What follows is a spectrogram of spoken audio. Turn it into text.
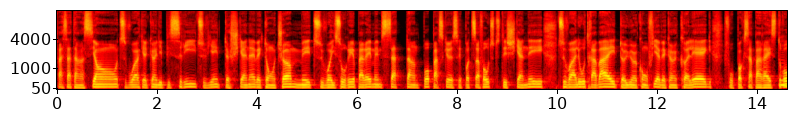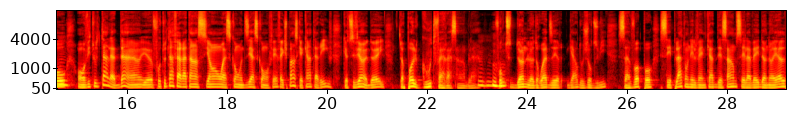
fasses attention, tu vois quelqu'un à l'épicerie, tu viens te chicaner avec ton chum, mais tu vas y sourire pareil, même si ça te tente pas parce que c'est pas de sa faute, tu t'es chicané, tu vas aller au travail, tu as eu un conflit avec un collègue, faut pas que ça paraisse trop. On vit tout le temps là-dedans, hein. il faut tout le temps faire attention à ce qu'on dit, à ce qu'on fait. Fait que je pense que quand tu arrives, que tu vis un deuil, t'as pas le goût de faire assemblant. Faut que tu te donnes le droit de dire, regarde, aujourd'hui, ça va pas. C'est plate, on est le 24 décembre, c'est la veille de Noël,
